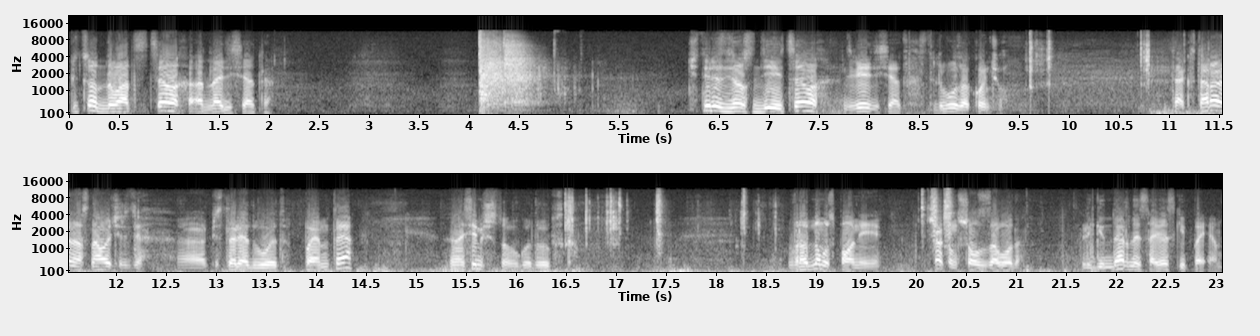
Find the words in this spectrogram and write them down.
Пятьсот двадцать целых одна десятая. Четыреста девяносто девять целых две десятых. Стрельбу закончил. Так, второй у нас на очереди э, пистолет будет ПМТ 76 -го года выпуска. В родном исполнении. Как он шел с завода? Легендарный советский ПМ.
